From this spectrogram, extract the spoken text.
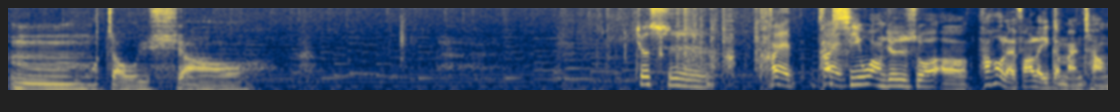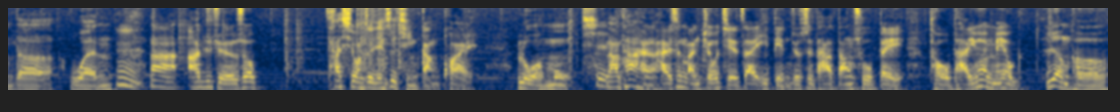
嗯，我找一下哦。就是他他希望就是说，呃，他后来发了一个蛮长的文，嗯，那他就觉得说。他希望这件事情赶快落幕。是，那他很还是蛮纠结在一点，就是他当初被偷拍，因为没有任何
